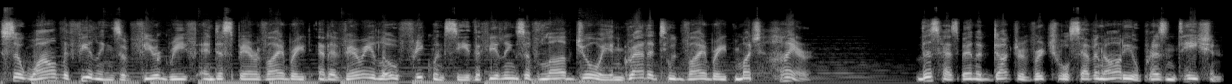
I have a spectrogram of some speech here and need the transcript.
So while the feelings of fear, grief, and despair vibrate at a very low frequency, the feelings of love, joy, and gratitude vibrate much higher. This has been a Dr. Virtual 7 audio presentation.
